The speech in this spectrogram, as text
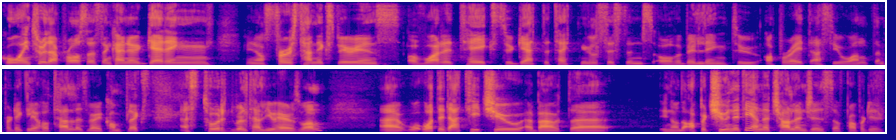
going through that process and kind of getting you know first-hand experience of what it takes to get the technical systems of a building to operate as you want, and particularly a hotel is very complex, as Tord will tell you here as well. Uh, what, what, did that teach you about uh, you know the opportunity and the challenges of property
